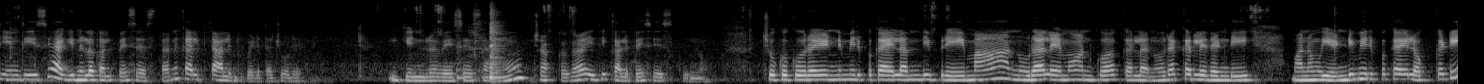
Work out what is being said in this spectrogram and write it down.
దీన్ని తీసి ఆ గిన్నెలో కలిపేసేస్తాను. కలిపి తాలింపు పెడతా చూడండి. ఈ గిన్నెలో వేసేసాము. చక్కగా ఇది కలిపేసేసుకుందాం. చుక్కకూర ఎండి మిరపకాయలు అంది. ప్రేమ నూరాలేమో అనుకోక్కర్లా నూరక్కర్లేదండి. మనం ఎండి మిరపకాయలు ఒక్కటి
